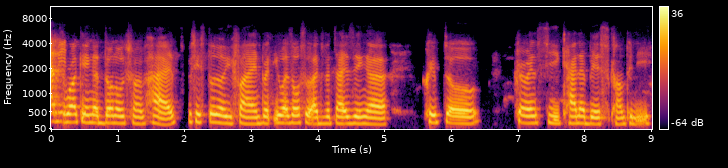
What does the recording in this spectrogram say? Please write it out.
I mean, rocking a Donald Trump hat, which is totally fine, but he was also advertising a cryptocurrency cannabis company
